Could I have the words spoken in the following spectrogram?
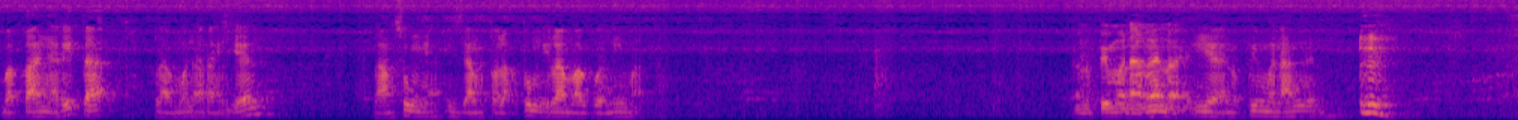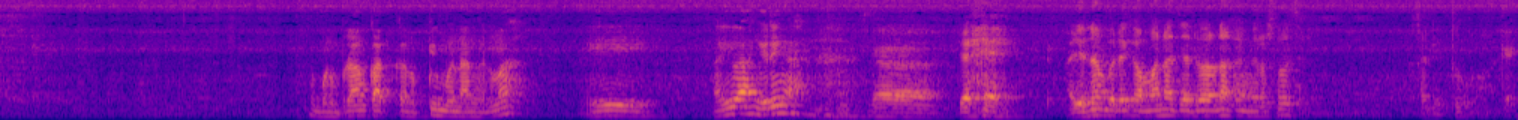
bakal nyarita lamun aranjen langsungnya izang tolaktum ila maghanima. Anu pimenangan lah. Iya, nupi menangan. Mun berangkat ke nupi menangan mah, eh, ayo ah ngiring ah. Nah, Teh, ayeuna bade ka mana jadwalna Kang Rasul? Ka ditu kayak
